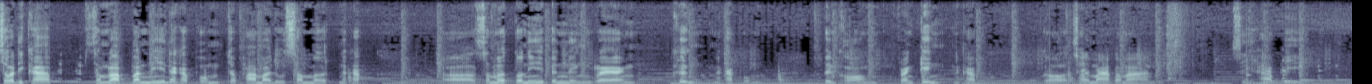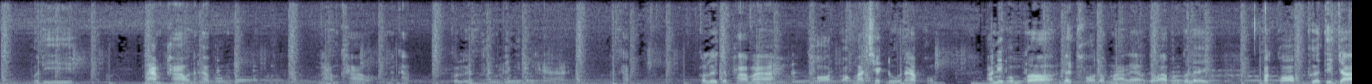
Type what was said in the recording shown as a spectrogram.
สวัสดีครับสำหรับวันนี้นะครับผมจะพามาดู submerse นะครับ submerse ตัวนี้เป็นหนึ่งแรงครึ่งนะครับผมเป็นของแฟรงกิ้งนะครับก็ใช้มาประมาณ 4-5 ปี พอดีน้ำเข้านะครับผมน้ำเข้านะครับ ก็เลยทำให้มีปัญหานะครับ ก็เลยจะพามาถอดออกมาเช็คดูนะครับผม อันนี้ผมก็ได้ถอดออกมาแล้ว แต่ว่าผมก็เลยประกอบเพื่อที่จะ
